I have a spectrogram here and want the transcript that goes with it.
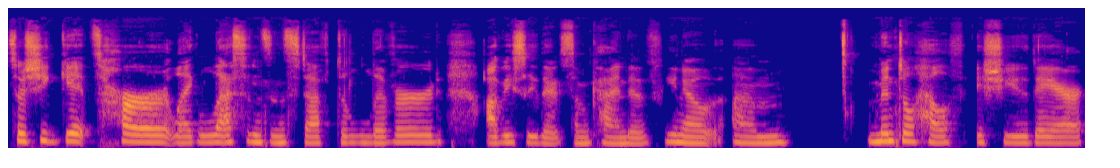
So she gets her like lessons and stuff delivered. Obviously, there's some kind of, you know, um, mental health issue there,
